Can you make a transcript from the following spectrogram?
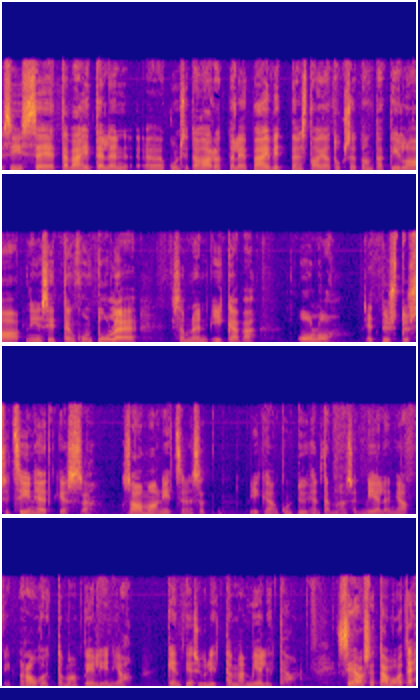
siis se, että vähitellen kun sitä harjoittelee päivittäin sitä ajatuksetonta tilaa, niin sitten kun tulee semmoinen ikävä olo, että pystyisi sitten siinä hetkessä saamaan itsensä ikään kuin tyhjentämään sen mielen ja rauhoittamaan pelin ja kenties ylittämään mieliteon. Se on se tavoite.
